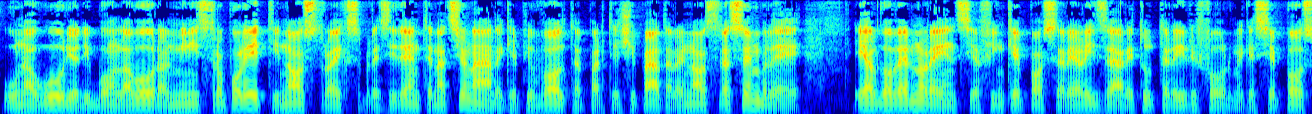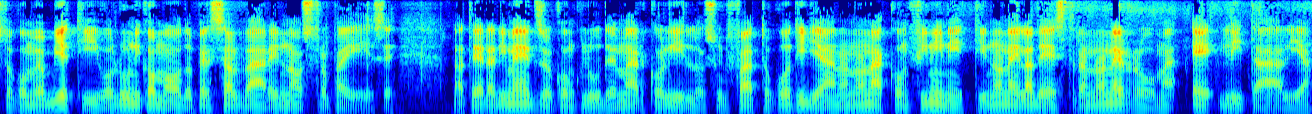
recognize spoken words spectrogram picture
Un augurio di buon lavoro al ministro Poletti, nostro ex presidente nazionale che più volte ha partecipato alle nostre assemblee, e al governo Renzi affinché possa realizzare tutte le riforme che si è posto come obiettivo l'unico modo per salvare il nostro paese. La terra di mezzo, conclude Marco Lillo sul Fatto Quotidiano, non ha confini netti, non è la destra, non è Roma, è l'Italia.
